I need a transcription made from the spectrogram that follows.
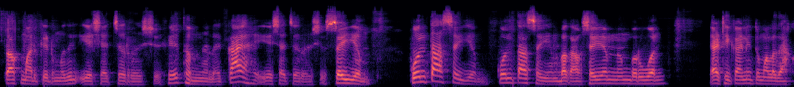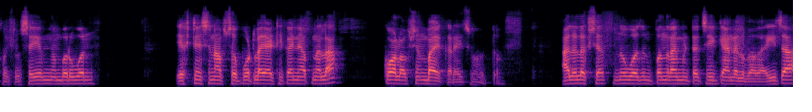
स्टॉक मार्केट मधील यशाचं रहस्य हे थंबनेल आहे. काय आहे यशाचं रहस्य? संयम. कोणता संयम? कोणता संयम? बघा संयम नंबर वन या ठिकाणी तुम्हाला दाखवतो. संयम नंबर वन एक्सटेन्शन ऑफ सपोर्टला या ठिकाणी आपल्याला कॉल ऑप्शन बाय करायचं होतं. आलं लक्षात. नऊ वाजून पंधरा मिनिटाची ही कॅन्डल बघा. हिचा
